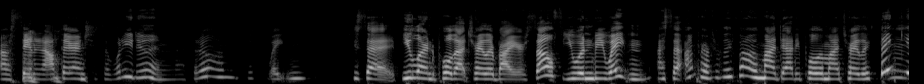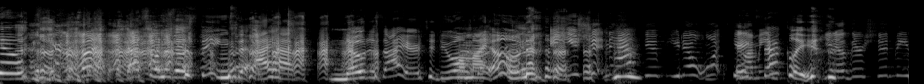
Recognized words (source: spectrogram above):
I was standing out there, and she said, "What are you doing?" And I said, "Oh, I'm just waiting." She said, "If you learned to pull that trailer by yourself, you wouldn't be waiting." I said, "I'm perfectly fine with my daddy pulling my trailer. Thank you." Mm. That's one of those things that I have no desire to do on my own. and you shouldn't have to if you don't want to. I mean, exactly. you know, there should be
